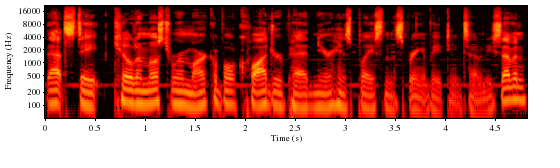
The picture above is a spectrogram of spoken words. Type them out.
that state, killed a most remarkable quadruped near his place in the spring of 1877.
